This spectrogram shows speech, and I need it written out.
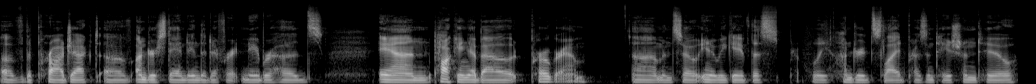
of the project of understanding the different neighborhoods and talking about program. Um, and so you know we gave this probably hundred slide presentation to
